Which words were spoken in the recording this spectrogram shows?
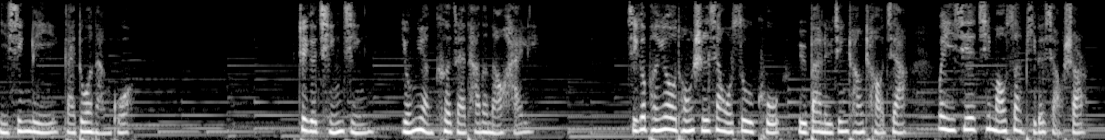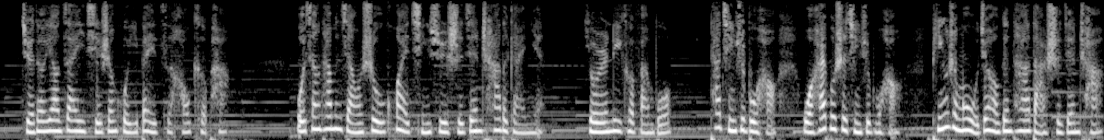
你心里该多难过。”这个情景永远刻在他的脑海里。几个朋友同时向我诉苦，与伴侣经常吵架，为一些鸡毛蒜皮的小事儿。觉得要在一起生活一辈子好可怕，我向他们讲述坏情绪时间差的概念，有人立刻反驳：“他情绪不好，我还不是情绪不好，凭什么我就要跟他打时间差？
